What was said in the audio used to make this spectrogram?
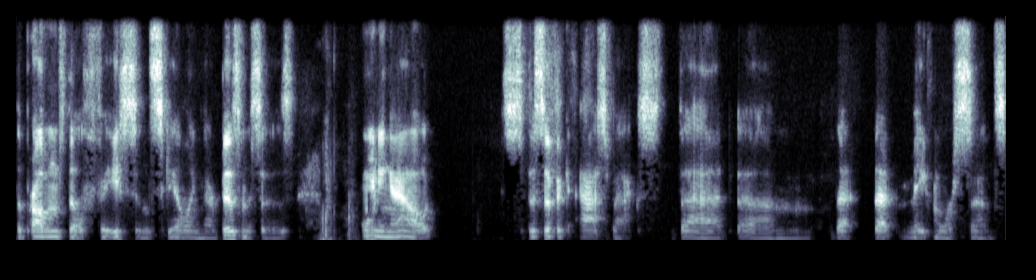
the problems they'll face in scaling their businesses, pointing out specific aspects that um, that that make more sense.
